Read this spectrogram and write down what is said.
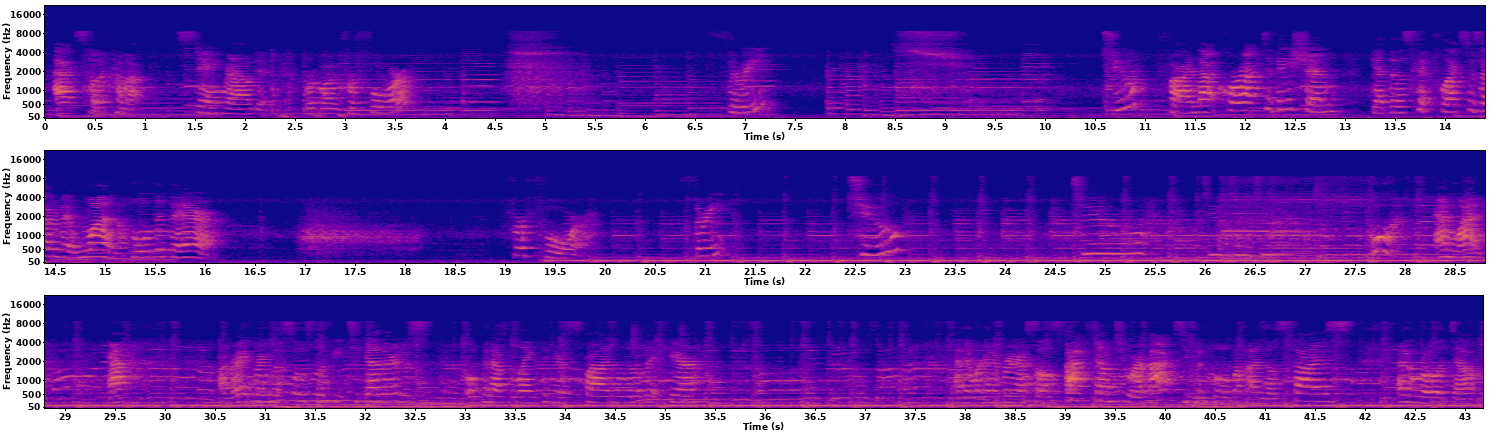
Exhale to come up. Staying rounded. We're going for four, three, two, find that core activation, get those hip flexors out of it, one, hold it there, for four, three, two, two, two, two, two, Whew. and one, yeah. All right, bring the soles of the feet together, just open up, lengthen your spine a little bit here. And then we're gonna bring ourselves back down to our backs. You can hold behind those thighs and roll it down.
